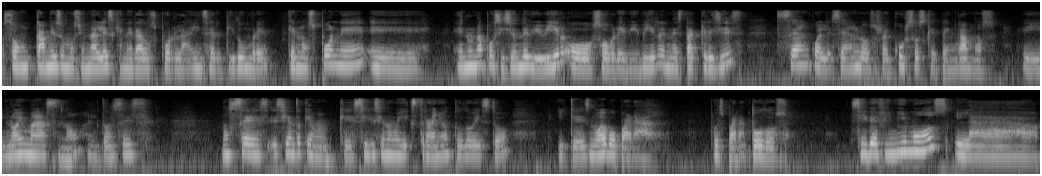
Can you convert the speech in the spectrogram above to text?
son cambios emocionales generados por la incertidumbre que nos pone eh, en una posición de vivir o sobrevivir en esta crisis sean cuales sean los recursos que tengamos y no hay más, ¿no? Entonces, no sé, siento que, que sigue siendo muy extraño todo esto y que es nuevo para, pues para todos. Si definimos la,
